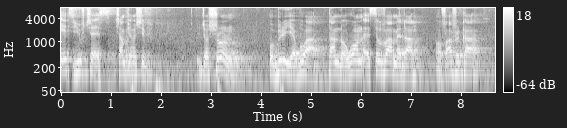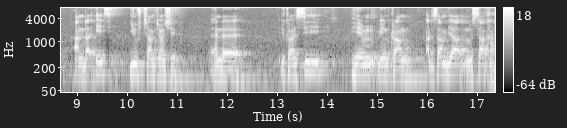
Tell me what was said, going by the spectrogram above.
8 Youth Chess Championship, Joshron Obiri Yeboah Tando won a silver medal of Africa Under 8 Youth Championship. And uh, you can see him being crowned at Zambia, Lusaka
